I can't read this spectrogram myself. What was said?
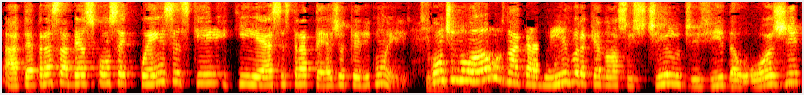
Até para saber as consequências que, que essa estratégia teve com ele. Sim. Continuamos na carnívora, que é nosso estilo de vida hoje,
